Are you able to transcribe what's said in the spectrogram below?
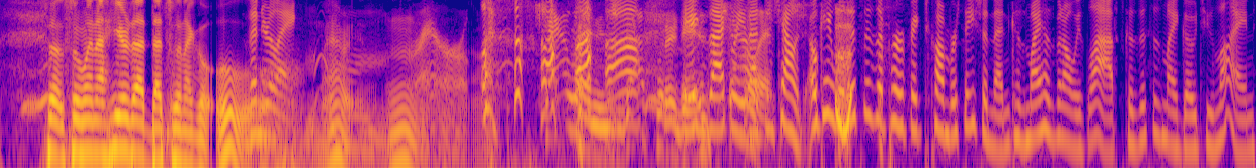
so, so when I hear that, that's when I go, ooh. Then you're like, married. Mm. Challenge. That's what it is. exactly. That's a Challenge. challenge. Okay, well, this is a perfect conversation then because my husband always laughs because this is my go to line.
